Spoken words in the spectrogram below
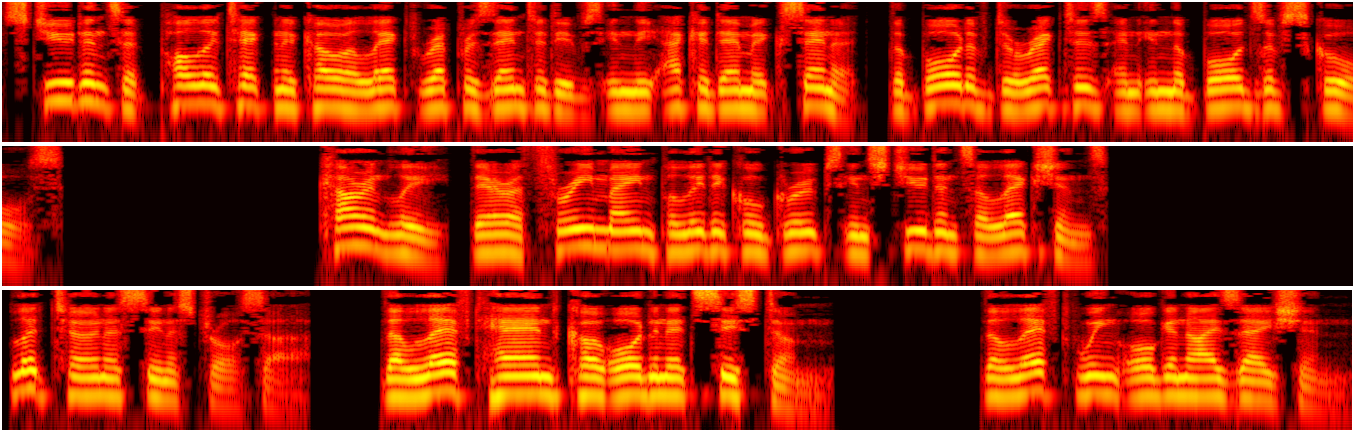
Students at Politecnico elect representatives in the Academic Senate, the Board of Directors and in the boards of schools. Currently, there are three main political groups in students' elections. La Terna Sinistrorsa, the left-hand coordinate system, the left-wing organization,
